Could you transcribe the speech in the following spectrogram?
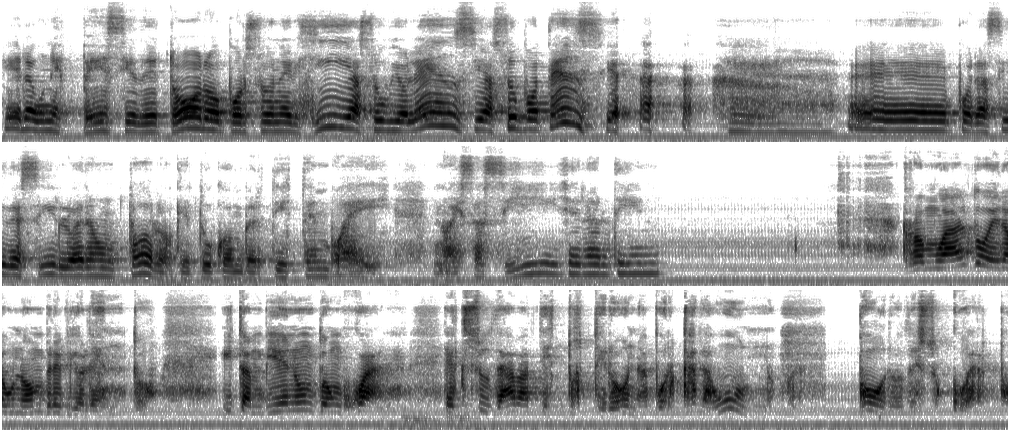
era una especie de toro por su energía, su violencia, su potencia. Eh, por así decirlo, era un toro que tú convertiste en buey. ¿No es así, Geraldine? Romualdo era un hombre violento y también un don Juan. Exudaba testosterona por cada un poro de su cuerpo.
